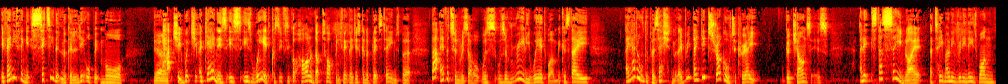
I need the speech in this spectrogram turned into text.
if anything, it's City that look a little bit more Yeah. patchy, which again is is is weird because if you've got Haaland up top and you think they're just going to blitz teams, but that Everton result was was a really weird one because they they had all the possession, but they re- they did struggle to create good chances, and it does seem like a team only really needs one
